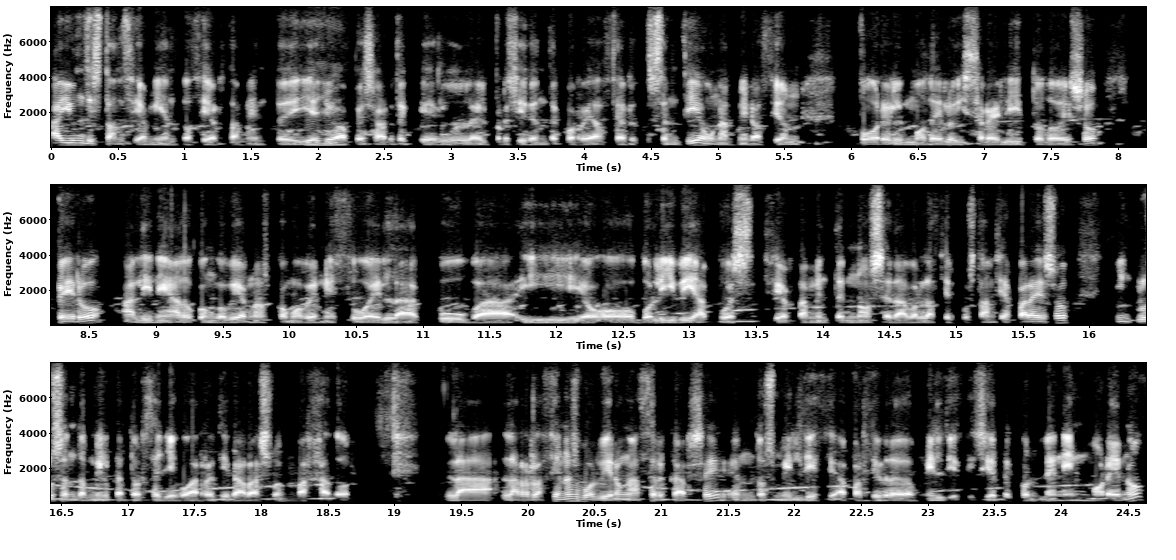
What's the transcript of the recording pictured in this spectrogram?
hay un distanciamiento ciertamente. Y ello a pesar de que el, presidente Correa sentía una admiración por el modelo israelí y todo eso, pero alineado con gobiernos como Venezuela, Cuba y, o Bolivia, pues ciertamente no se daban las circunstancias para eso, incluso en 2014 llegó a retirar a su embajador. La, las relaciones volvieron a acercarse en 2010, a partir de 2017 con Lenin Moreno,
